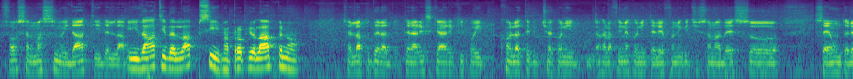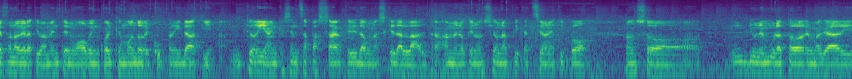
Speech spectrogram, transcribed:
Forse al massimo i dati dell'app. I dati dell'app sì, ma proprio l'app no. Cioè l'app te la, te la riscarichi poi con la te- cioè con i, alla fine con i telefoni che ci sono adesso, se è un telefono relativamente nuovo in qualche modo recuperi i dati, in teoria anche senza passarteli da una scheda all'altra, a meno che non sia un'applicazione tipo, non so, di un emulatore magari,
